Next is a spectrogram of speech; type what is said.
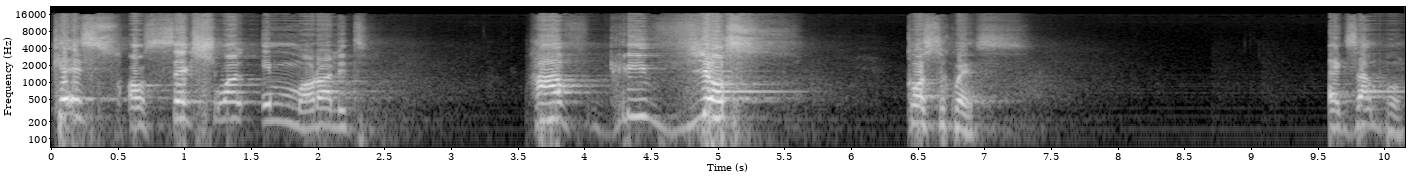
case of sexual immorality have grievous consequence. Example.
